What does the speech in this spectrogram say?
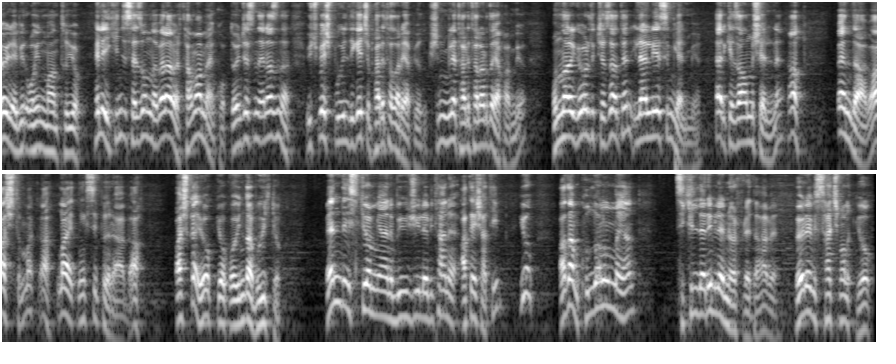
Böyle bir oyun mantığı yok. Hele ikinci sezonla beraber tamamen koptu. Öncesinde en azından 3-5 build'i geçip haritalar yapıyorduk. Şimdi millet haritaları da yapamıyor. Onları gördükçe zaten ilerleyesim gelmiyor. Herkes almış eline. Al. Ben de abi açtım bak. Ah, Lightning Spear abi al. Başka yok yok oyunda build yok. Ben de istiyorum yani büyücüyle bir tane ateş atayım. Yok. Adam kullanılmayan skill'leri bile nerfledi abi. Böyle bir saçmalık yok.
